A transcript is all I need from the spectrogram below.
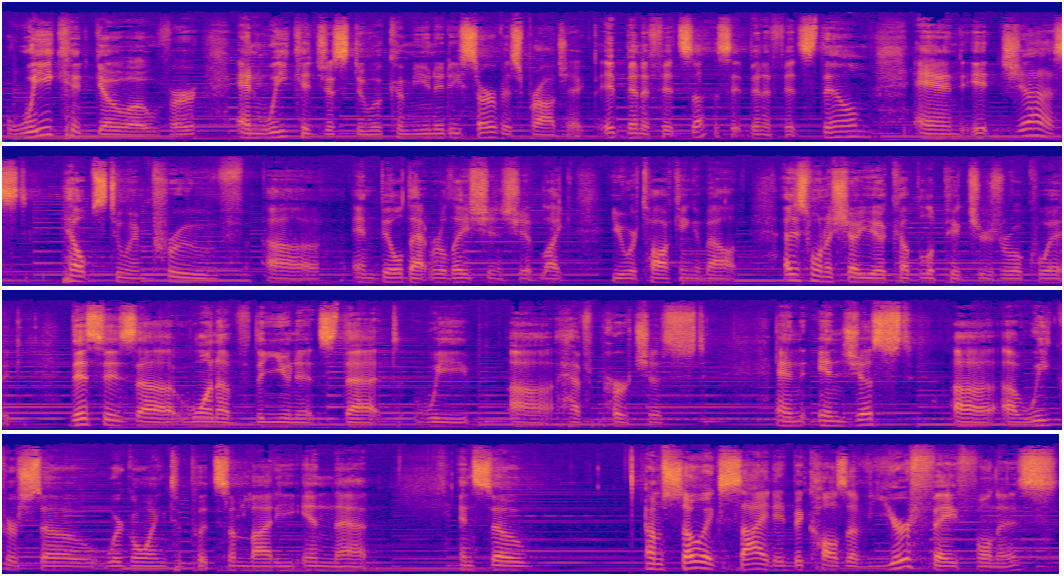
We could go over and we could just do a community service project. It benefits us, it benefits them, and it just helps to improve uh, and build that relationship like you were talking about. I just want to show you a couple of pictures real quick. This is uh, one of the units that we uh, have purchased and in just uh, a week or so, we're going to put somebody in that. And so I'm so excited because of your faithfulness.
